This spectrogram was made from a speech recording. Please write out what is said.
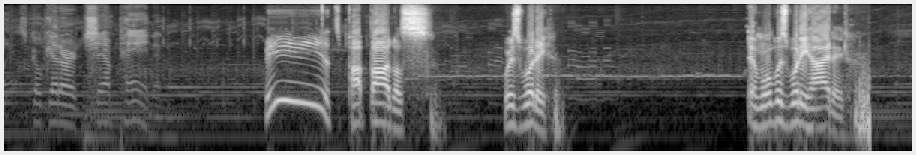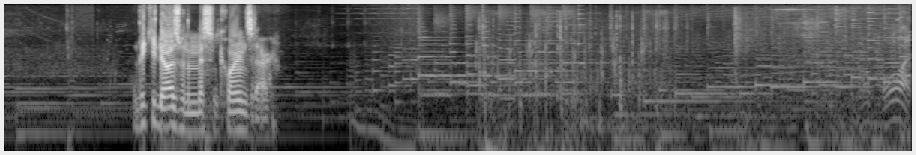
Let's go get our champagne and Whee! Let's pop bottles. Where's Woody? And what was Woody hiding? I think he knows where the missing coins are. Oh boy.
